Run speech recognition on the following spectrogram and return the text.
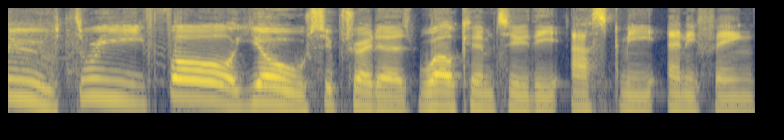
two, three, four. Yo, super traders, welcome to the Ask Me Anything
